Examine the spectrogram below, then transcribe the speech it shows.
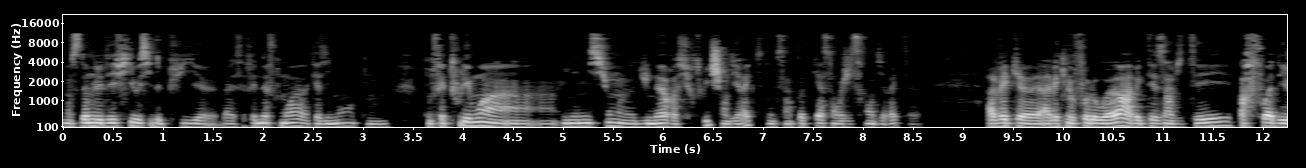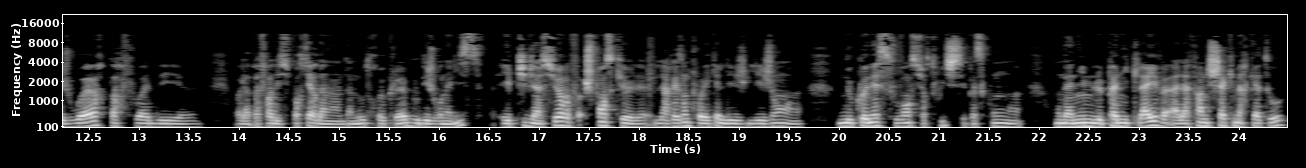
On se donne le défi aussi depuis, euh, bah, ça fait neuf mois quasiment qu'on fait tous les mois un, une émission d'une heure sur Twitch en direct. Donc c'est un podcast enregistré en direct avec euh, avec nos followers, avec des invités, parfois des joueurs, parfois des euh, voilà, parfois des supporters d'un autre club ou des journalistes. Et puis bien sûr, je pense que la raison pour laquelle les, gens euh, nous connaissent souvent sur Twitch, c'est parce qu'on on anime le Panic Live à la fin de chaque mercato.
